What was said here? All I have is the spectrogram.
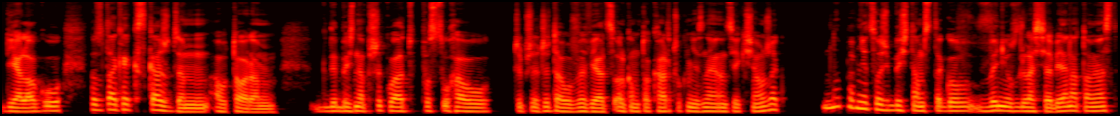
dialogu. No to tak jak z każdym autorem. Gdybyś na przykład posłuchał czy przeczytał wywiad z Olgą Tokarczuk, nie znając jej książek, no pewnie coś byś tam z tego wyniósł dla siebie, natomiast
